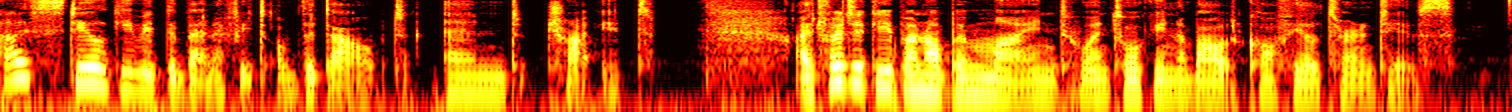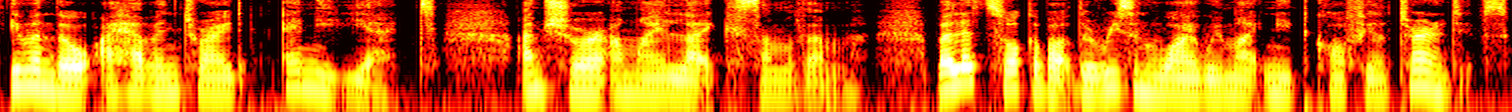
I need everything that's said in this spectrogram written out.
I still give it the benefit of the doubt and try it. I try to keep an open mind when talking about coffee alternatives. Even though I haven't tried any yet, I'm sure I might like some of them. But let's talk about the reason why we might need coffee alternatives.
